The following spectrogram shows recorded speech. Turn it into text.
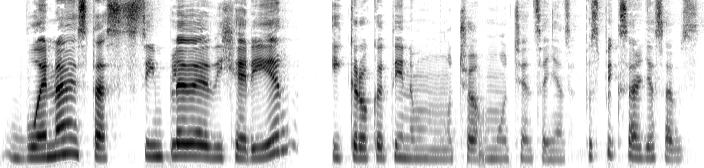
buena, está simple de digerir y creo que tiene mucho, mucha enseñanza. Pues Pixar, ya sabes.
